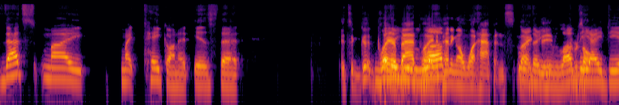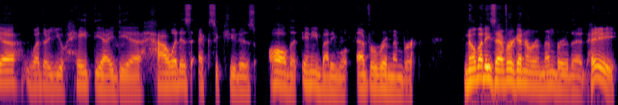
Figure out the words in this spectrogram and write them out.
that's my my take on it is that It's a good play whether or bad play, love- depending on what happens. Like whether the, you love the, result. idea, whether you hate the idea, how it is executed is all that anybody will ever remember. Nobody's ever going to remember that, hey,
